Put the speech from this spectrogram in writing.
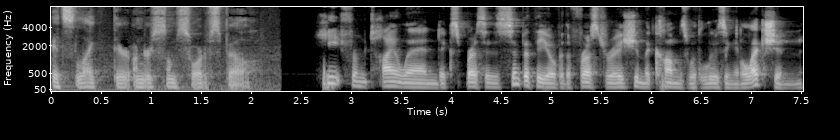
It's like they're under some sort of spell. Heat from Thailand expresses sympathy over the frustration that comes with losing an election,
